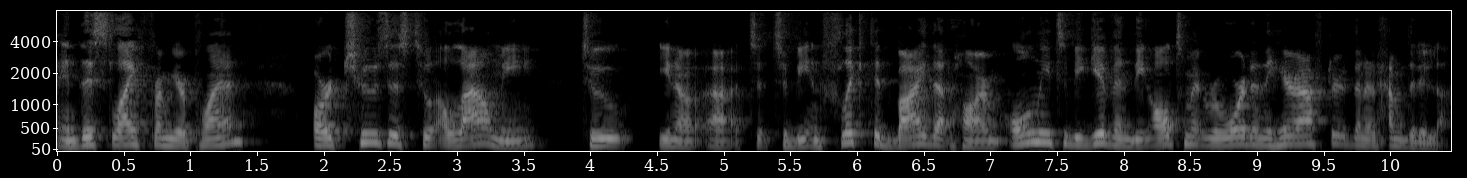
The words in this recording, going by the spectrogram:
in this life from your plan, or chooses to allow me to you know, uh, to, to be inflicted by that harm only to be given the ultimate reward in the hereafter, then alhamdulillah,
